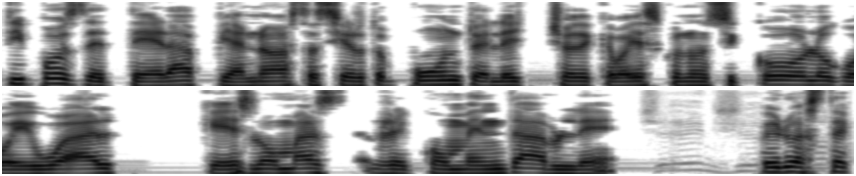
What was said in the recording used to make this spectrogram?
tipos de terapia, ¿no? Hasta cierto punto, el hecho de que vayas con un psicólogo igual, que es lo más recomendable. Pero hasta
